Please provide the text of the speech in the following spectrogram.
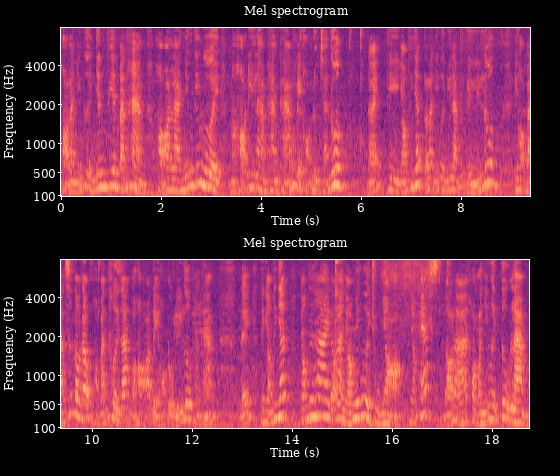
họ là những người nhân viên bán hàng. Họ là những cái người mà họ đi làm hàng tháng để họ được trả lương. Đấy thì nhóm thứ nhất đó là những người đi làm được để lấy lương. Thì họ bán sức lao động họ bán thời gian của họ để họ đổi lấy lương hàng tháng đấy, thì nhóm thứ nhất. Nhóm thứ hai đó là nhóm những người chủ nhỏ, nhóm S đó là, hoặc là những người tự làm.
